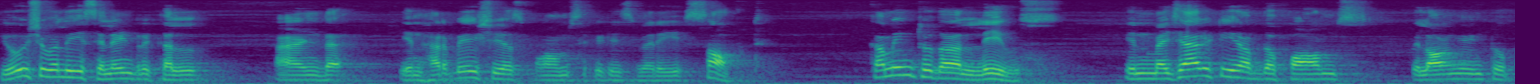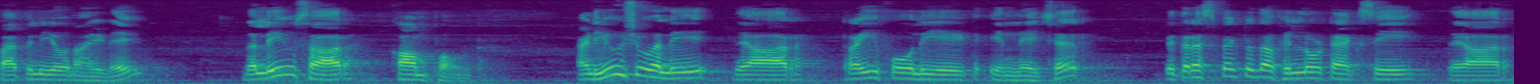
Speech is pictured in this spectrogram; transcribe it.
usually cylindrical and in herbaceous forms it is very soft. Coming to the leaves, in majority of the forms belonging to Papilionoideae, the leaves are compound and usually they are trifoliate in nature. With respect to the phyllotaxy, they are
